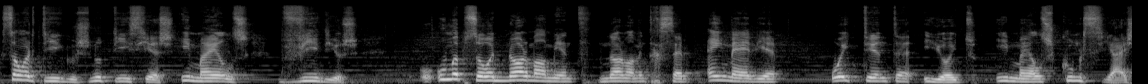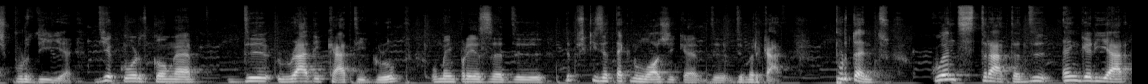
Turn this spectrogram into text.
São artigos, notícias, e-mails, vídeos. Uma pessoa normalmente, normalmente recebe em média 88 e-mails comerciais por dia, de acordo com a The Radicati Group, uma empresa de, de pesquisa tecnológica de, de mercado. Portanto, quando se trata de angariar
